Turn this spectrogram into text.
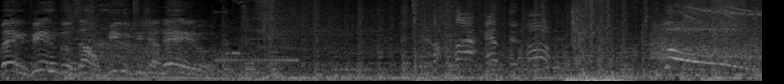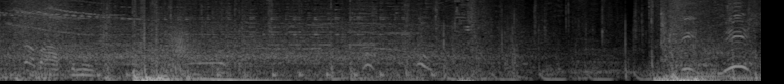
Bem-vindos ao Rio de Janeiro! Tá Bicho!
